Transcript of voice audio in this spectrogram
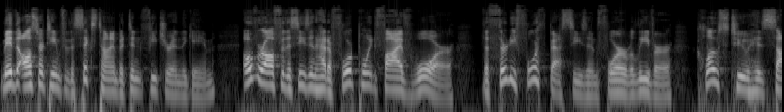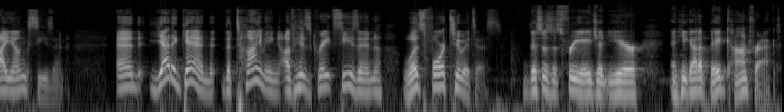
Made the All Star team for the sixth time, but didn't feature in the game. Overall, for the season, had a 4.5 WAR, the 34th best season for a reliever, close to his Cy Young season. And yet again, the timing of his great season was fortuitous. This is his free agent year, and he got a big contract.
